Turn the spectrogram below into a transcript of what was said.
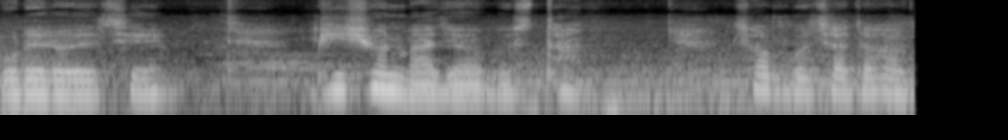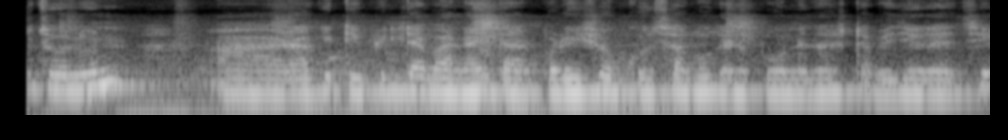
পড়ে রয়েছে। ভীষণ বাজে অবস্থা। সব গোছাতে হবে। চলুন, আর আগে টিফিনটা বানাই, তারপরে এইসব গোছাবো, কেন পৌনে দশটা বেজে গেছে,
